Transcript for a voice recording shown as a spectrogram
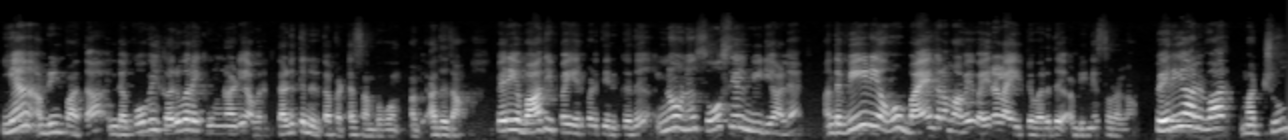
ஏன் அப்படின்னு பார்த்தா இந்த கோவில் கருவறைக்கு முன்னாடி அவர் தடுத்து நிறுத்தப்பட்ட சம்பவம். அப்- அதுதான். பெரிய பாதிப்பை ஏற்படுத்தி இருக்குது. இன்னொன்னு சோசியல் மீடியால அந்த வீடியோவும் பயங்கரமாவே வைரல் ஆயிட்டு வருது அப்படின்னு சொல்லலாம். பெரியாழ்வார் மற்றும்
